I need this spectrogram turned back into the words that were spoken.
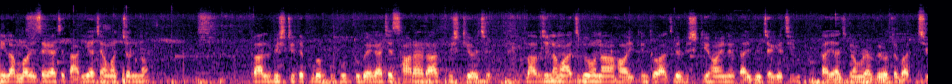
নীলাম্বর এসে গেছে, দাঁড়িয়ে আছে আমার জন্য। কাল বৃষ্টিতে পুরো পুকুর ডুবে গেছে, সারা রাত বৃষ্টি হয়েছে। ভাবছিলাম আজকেও না হয়, কিন্তু আজকে বৃষ্টি হয়নি, তাই বেঁচে গেছি, তাই আজকে আমরা বেরোতে পারছি।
